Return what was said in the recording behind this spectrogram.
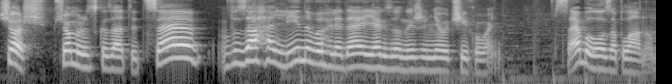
Що ж, що можу сказати, це взагалі не виглядає як заниження очікувань. Все було за планом.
